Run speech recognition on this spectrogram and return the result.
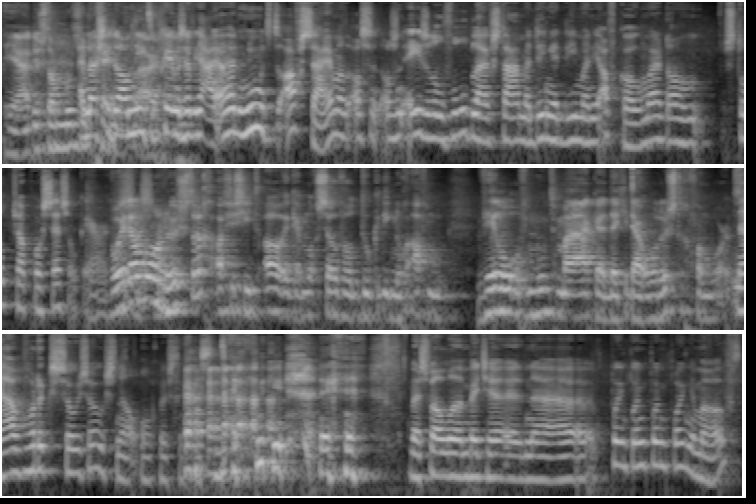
Ja, dus dan moet je En als je dan niet op een gegeven moment zegt, ja, nu moet het af zijn. Want als een, als een ezel vol blijft staan met dingen die maar niet afkomen, dan stopt jouw proces ook ergens. Word je dan onrustig als je ziet, oh, ik heb nog zoveel doeken die ik nog af wil of moet maken, dat je daar onrustig van wordt? Nou, word ik sowieso snel onrustig. Als ik best wel een beetje een uh, poing, poing, poing, poing in mijn hoofd.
